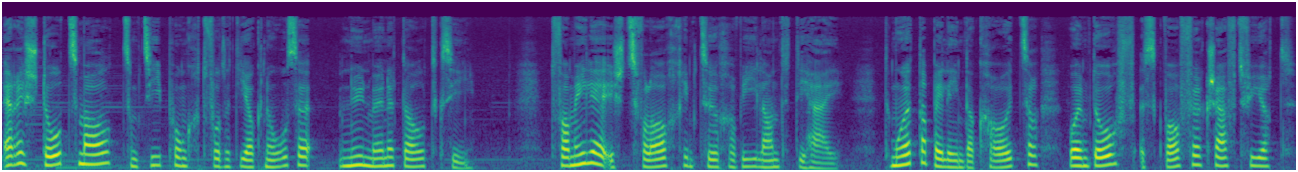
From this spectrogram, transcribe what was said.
Er ist mal zum Zeitpunkt der Diagnose neun Monate alt. Die Familie ist zu Flach im Zürcher Wieland diehei. Die Mutter Belinda Kreuzer, wo im Dorf ein Coiffeurgeschäft führt,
